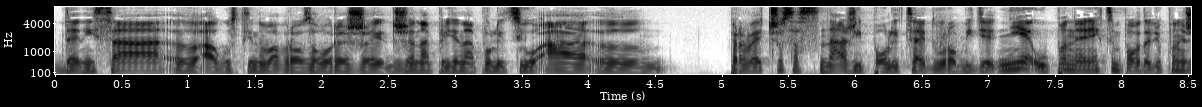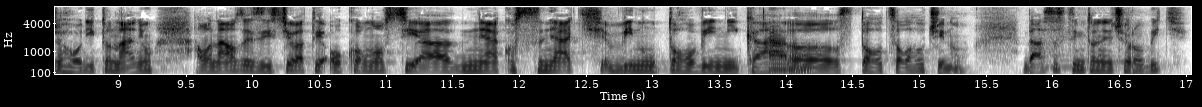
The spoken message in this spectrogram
Denisa eh, Augustinova v rozhovore, že žena príde na policiu a eh, prvé, čo sa snaží policajt urobiť, nie úplne, nechcem povedať úplne, že hodí to na ňu, ale naozaj zisťovať tie okolnosti a nejako sňať vinu toho vinníka uh, z toho celého činu. Dá sa s týmto niečo robiť?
